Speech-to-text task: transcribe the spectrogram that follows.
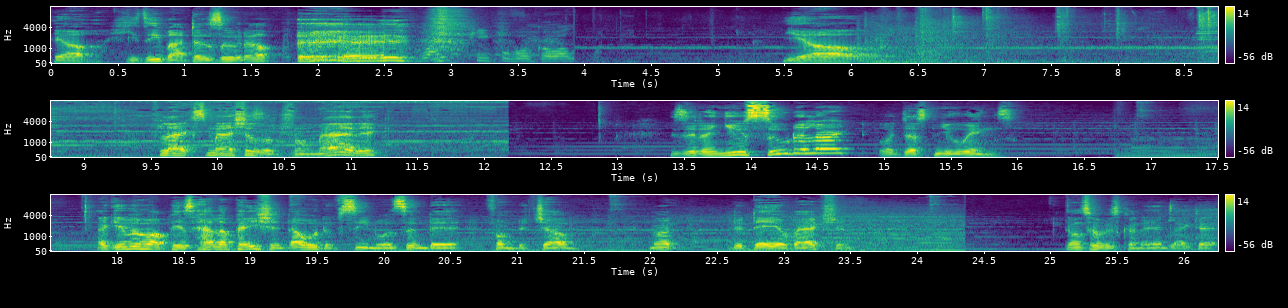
Yo, he's about to suit up. Right people will go. Yo. Flag smashers are dramatic. Is it a new suit alert or just new wings? I give him up. He's hella patient. I would have seen what's in there from the jump, not the day of action. Don't tell me it's gonna end like that.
